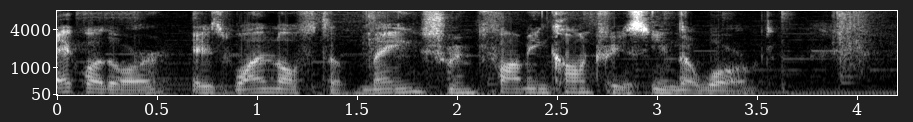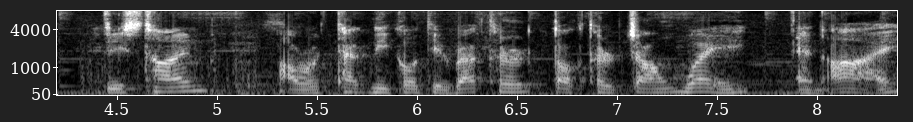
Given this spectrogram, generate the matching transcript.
Ecuador is one of the main shrimp farming countries in the world. This time, our technical director Dr. Zhang Wei and I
